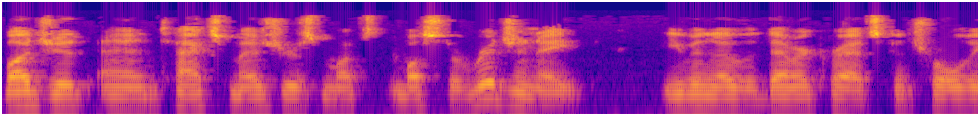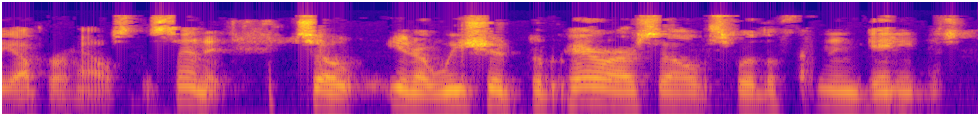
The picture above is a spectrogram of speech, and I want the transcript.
budget and tax measures must must originate. Even though the Democrats control the upper house, the Senate. So, you know, we should prepare ourselves for the fun and games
